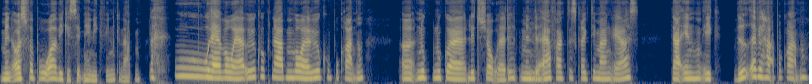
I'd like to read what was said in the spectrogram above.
men også forbrugere, vi kan simpelthen ikke finde knappen. Uha, hvor er øko-knappen? Hvor er økoprogrammet? Og nu, nu gør jeg lidt sjov af det, men mm. det er faktisk rigtig mange af os, der enten ikke ved, at vi har programmet,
